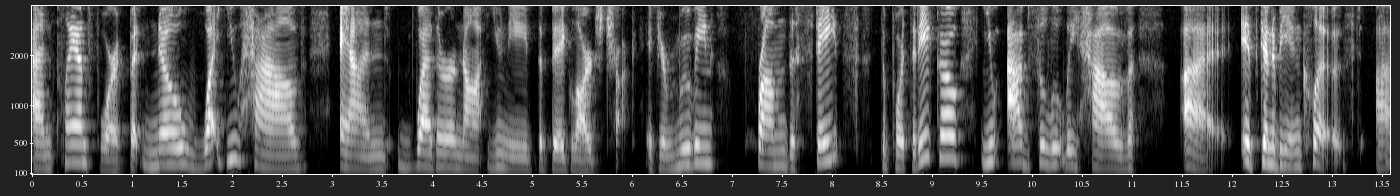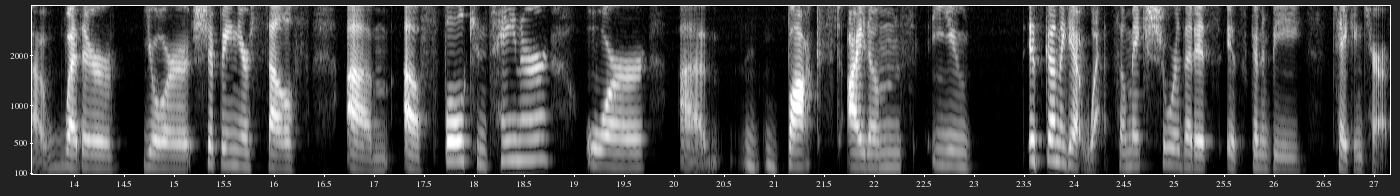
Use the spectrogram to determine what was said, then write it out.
and plan for it, but know what you have and whether or not you need the big, large truck. If you're moving from the States to Puerto Rico, you absolutely have uh, it's going to be enclosed. Uh, whether you're shipping yourself um, a full container or um, boxed items, you it's going to get wet. So make sure that it's it's going to be taken care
